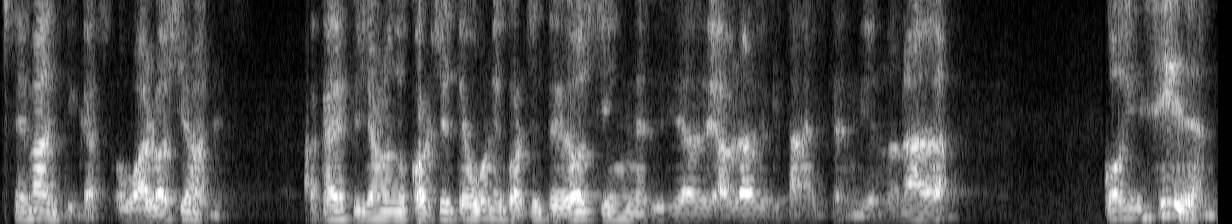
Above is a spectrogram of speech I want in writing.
semánticas o evaluaciones, acá le estoy llamando corchete 1 y corchete 2 sin necesidad de hablar de que están extendiendo nada, coinciden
